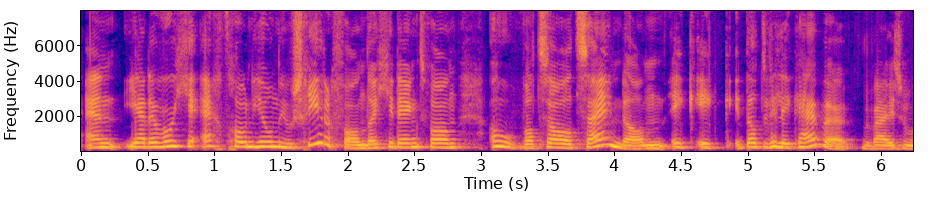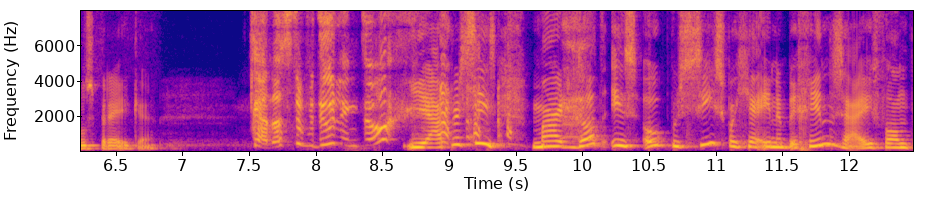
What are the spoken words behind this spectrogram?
En ja, daar word je echt gewoon heel nieuwsgierig van. Dat je denkt van, oh, wat zal het zijn dan? Ik, ik, dat wil ik hebben, bij wijze van spreken. Ja, dat is de bedoeling, toch? Ja, precies. Maar dat is ook precies wat jij in het begin zei. Van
